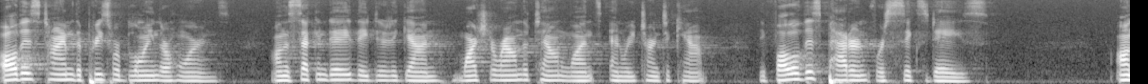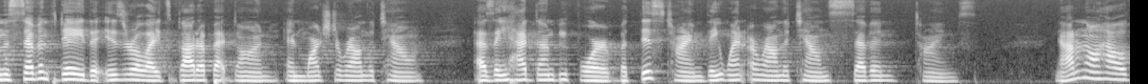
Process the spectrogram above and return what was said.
All this time, the priests were blowing their horns. On the second day, they did it again, marched around the town once, and returned to camp. They followed this pattern for six days. On the seventh day, the Israelites got up at dawn and marched around the town as they had done before, but this time they went around the town seven times. Now, I don't know how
